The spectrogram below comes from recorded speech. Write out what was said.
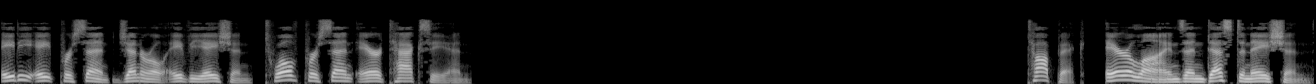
88% general aviation aviation, 12% air taxi and Topic: Airlines and destinations.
